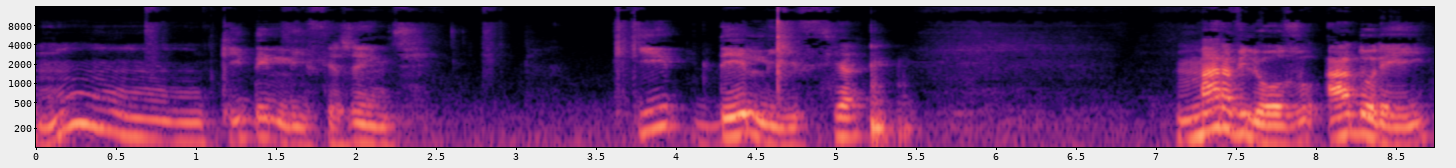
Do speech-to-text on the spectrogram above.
Hum, que delícia, gente. Que delícia. Maravilhoso, adorei.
